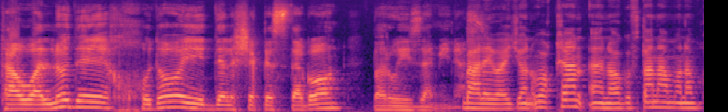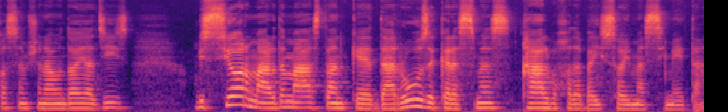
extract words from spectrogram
تولد خدای دل شکستگان بر روی زمین است. بله وای جان واقعا ناگفتن همونم قسم شنوندای عزیز. بسیار مردم هستند که در روز کریسمس قلب خدا به عیسی مسیح میتن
